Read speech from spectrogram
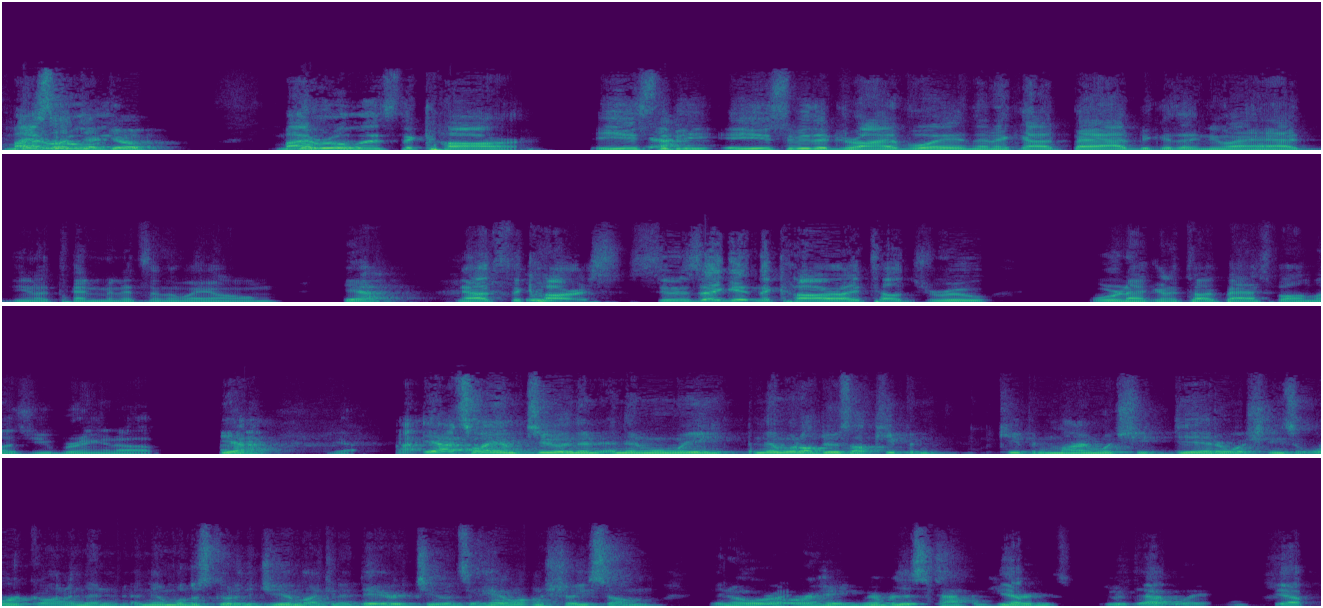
I My rule, that go. my go rule is the car. It used Yeah. to be it used to be the driveway, and then it got bad because I knew I had you know ten minutes on the way home. Yeah, Now it's the cars. As soon as I get in the car, I tell Drew, "We're not going to talk basketball unless you bring it up." yeah, Yeah. Yeah. That's why I am too. And then and then when we and then what I'll do is I'll keep in keep in mind what she did or what she needs to work on, and then and then we'll just go to the gym like in a day or two and say, hey, I want to show you something, you know, or, or hey, remember this happened here, and do it that way. Yep.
